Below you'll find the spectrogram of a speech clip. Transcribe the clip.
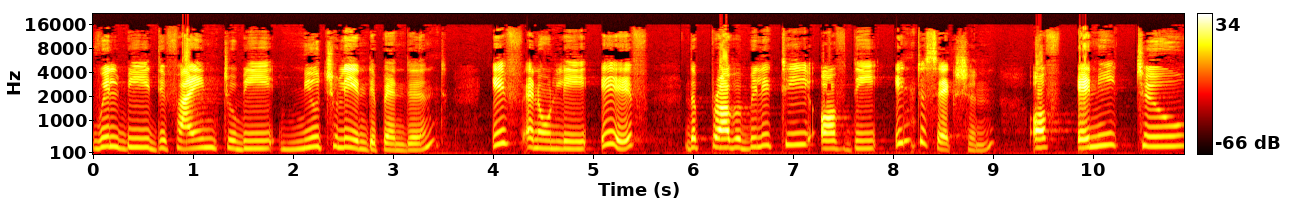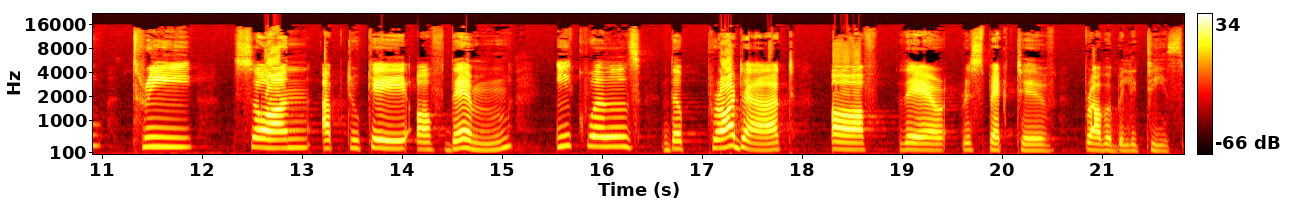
will be defined to be mutually independent if and only if the probability of the intersection of any two, three, so on up to k of them equals the product of their respective probabilities.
